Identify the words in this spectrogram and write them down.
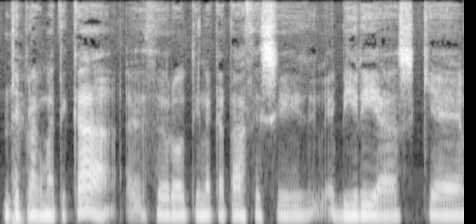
Ναι. Και πραγματικά ε, θεωρώ ότι είναι κατάθεση εμπειρίας και,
